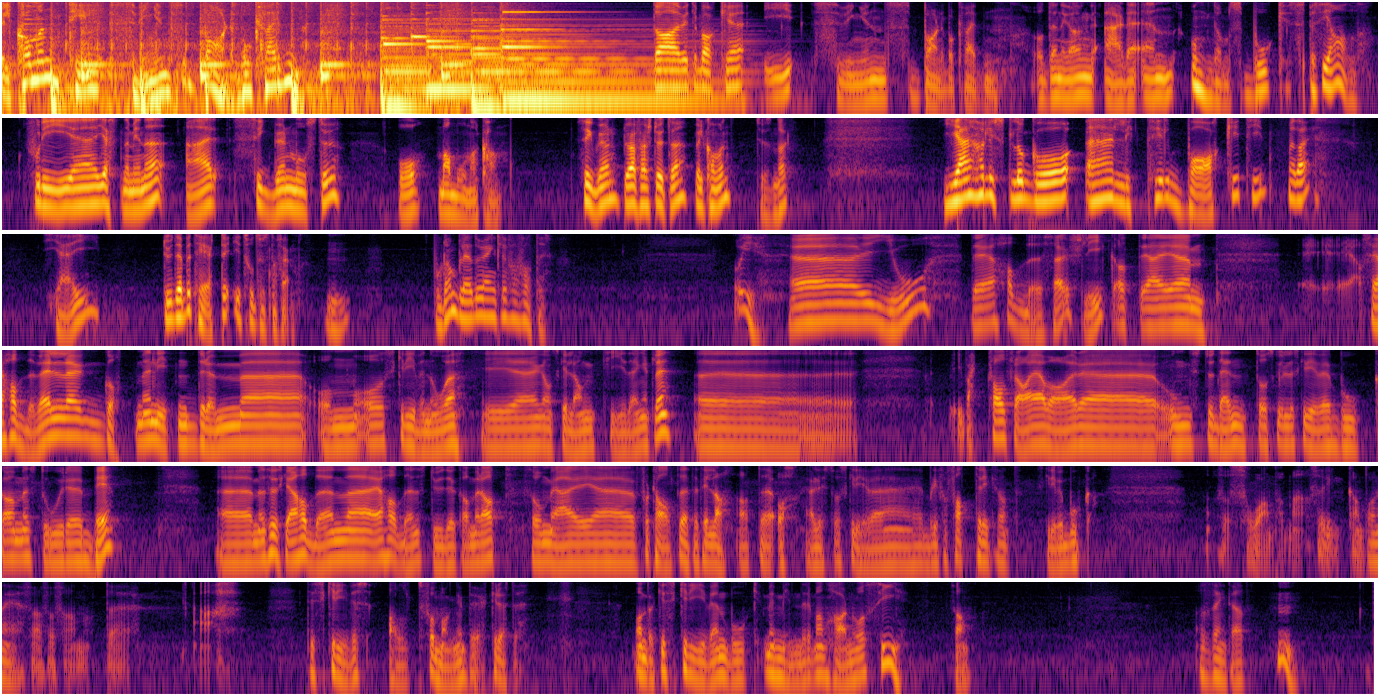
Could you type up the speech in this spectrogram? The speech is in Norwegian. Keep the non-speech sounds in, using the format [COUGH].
Velkommen til Svingens barnebokverden. Da er vi tilbake i Svingens barnebokverden. Og denne gang er det en ungdomsbok spesial. Fordi eh, gjestene mine er Sigbjørn Mostu og Mamona Khan. Sigbjørn, du er først ute. Velkommen. Tusen takk. Jeg har lyst til å gå eh, litt tilbake i tid med deg. Jeg Du debuterte i 2005. Hvordan ble du egentlig forfatter? Oi. Eh, jo, det hadde seg jo slik at jeg eh, Altså, jeg hadde vel gått med en liten drøm eh, om å skrive noe i eh, ganske lang tid, egentlig. Eh, I hvert fall fra jeg var eh, ung student og skulle skrive boka med stor B. Eh, men så husker jeg jeg hadde en, eh, jeg hadde en studiekamerat som jeg eh, fortalte dette til. da, At å, jeg har lyst til å skrive, bli forfatter, ikke sant? skrive boka. Og så så han på meg, og så rynka han på nesa, og så sa han at eh, ah, det skrives altfor mange bøker, vet du. Man bør ikke skrive en bok med mindre man har noe å si, sa han. Og så tenkte jeg at hm,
